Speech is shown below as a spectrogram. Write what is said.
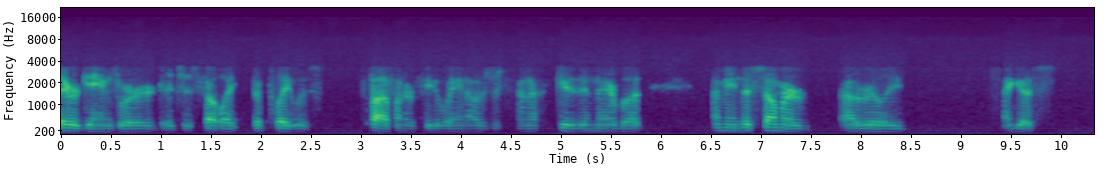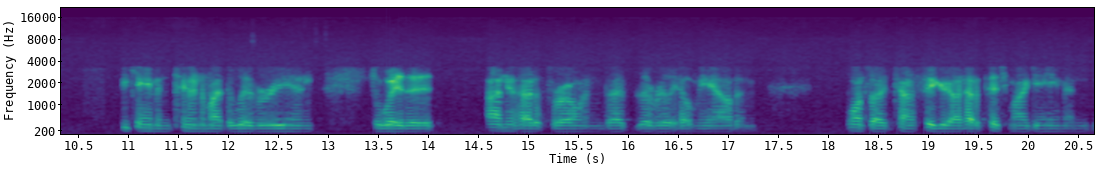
there were games where it just felt like the plate was 500 feet away, and I was just trying to get it in there. But I mean, this summer I really, I guess, became in tune to my delivery and the way that I knew how to throw, and that that really helped me out. And once I kind of figured out how to pitch my game, and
